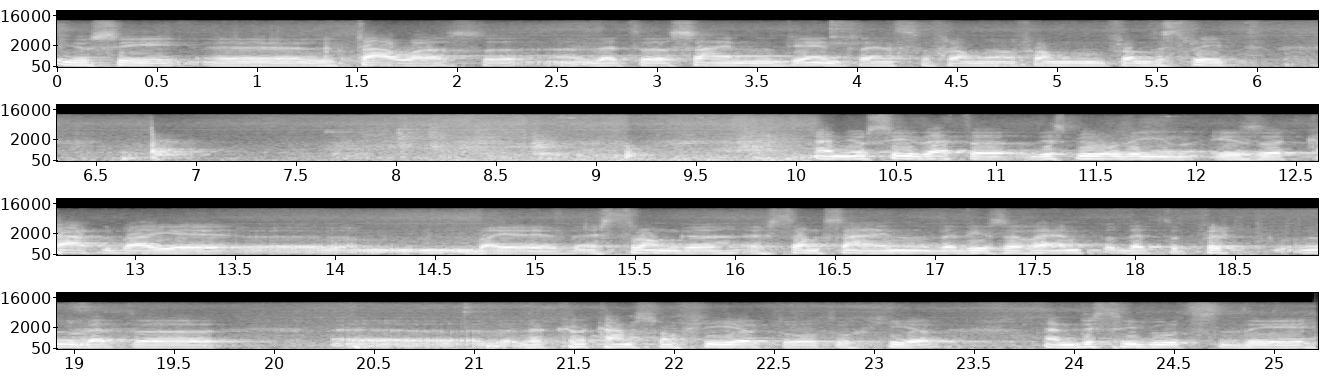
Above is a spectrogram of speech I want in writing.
You see uh, the towers uh, that uh, sign the entrance from, uh, from, from the street. And you see that uh, this building is uh, cut by a, uh, by a, a strong a strong sign that is a ramp that that Uh, that comes from here to, to here and distributes the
